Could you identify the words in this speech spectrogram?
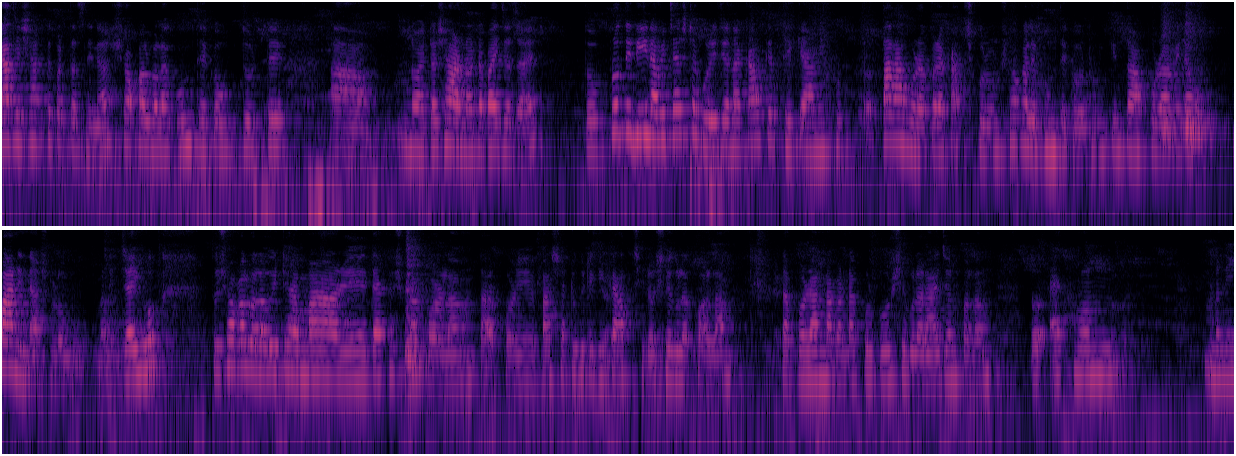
কাজে সারতে পারতেছি না। সকালবেলা ঘুম থেকে উঠতে উঠতে নয়টা, সাড়ে নয়টা বাইজে যায়। তো প্রতিদিন আমি চেষ্টা করি যে না, কালকের থেকে আমি খুব তাড়াহুড়া করে কাজ করুন সকালে ঘুম থেকে উঠুন কিন্তু আপুরা আমি না, পারি না আসলে মানে যাই হোক। তো সকালবেলা উঠে মারে দেখাশোনা করলাম, তারপরে বাসা টুকিটাকি কাজ ছিল, সেগুলো করলাম, তারপর রান্না বান্না করব, সেগুলোর আয়োজন করলাম। তো এখন মানে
